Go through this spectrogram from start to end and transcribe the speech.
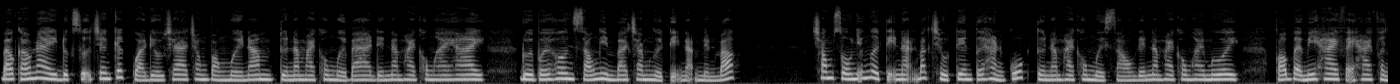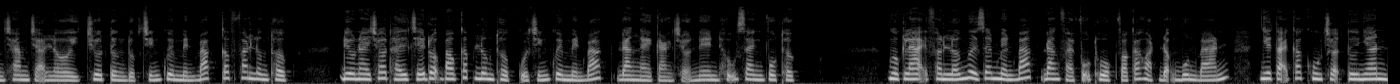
Báo cáo này được dựa trên kết quả điều tra trong vòng 10 năm từ năm 2013 đến năm 2022 đối với hơn 6.300 người tị nạn miền Bắc. Trong số những người tị nạn Bắc Triều Tiên tới Hàn Quốc từ năm 2016 đến năm 2020, có 72,2% trả lời chưa từng được chính quyền miền Bắc cấp phát lương thực. Điều này cho thấy chế độ bao cấp lương thực của chính quyền miền Bắc đang ngày càng trở nên hữu danh vô thực. Ngược lại, phần lớn người dân miền Bắc đang phải phụ thuộc vào các hoạt động buôn bán như tại các khu chợ tư nhân.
